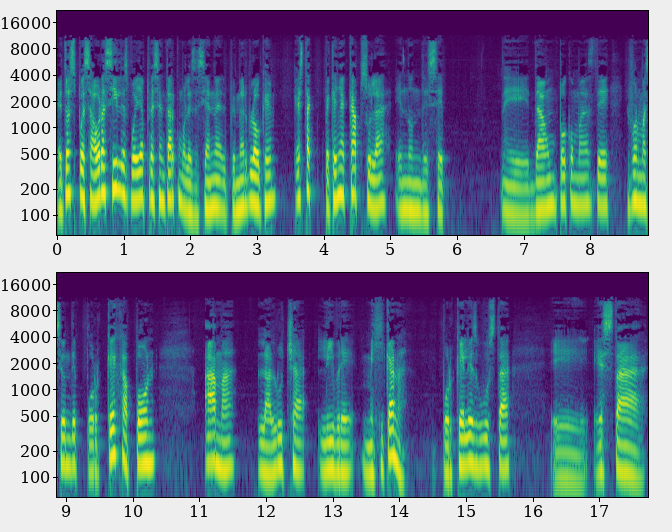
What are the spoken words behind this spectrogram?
entonces pues ahora sí les voy a presentar, como les decía en el primer bloque, esta pequeña cápsula en donde se eh, da un poco más de información de por qué Japón ama la lucha libre mexicana. ¿Por qué les gusta eh, esta,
